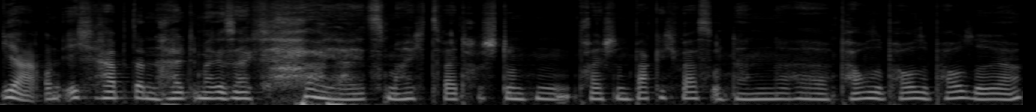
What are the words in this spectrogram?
ja, und ich habe dann halt immer gesagt, oh ja, jetzt mache ich zwei, drei Stunden, drei Stunden backe ich was und dann äh, Pause, Pause, Pause, ja.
